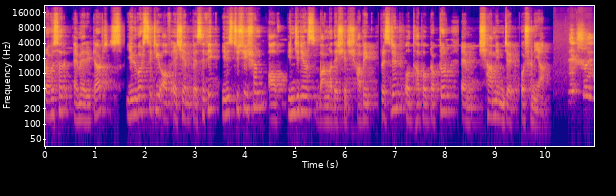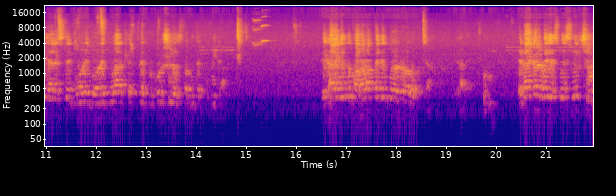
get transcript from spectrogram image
professor emeritus university of Asian Pacific institution of engineers বাংলাদেশের সাবেক প্রেসিডেন্ট অধ্যাপক doctor M Shamim Z Bosunia টেকসই রিয়েল গড়ে গড়ে তোলার ক্ষেত্রে প্রকৌশলী ভূমিকা। এখানে কিন্তু কথাবার্তা কিন্তু অন্যরকম হচ্ছে। এটা একেবারে ভেরি স্পেসিফিক ছিল।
